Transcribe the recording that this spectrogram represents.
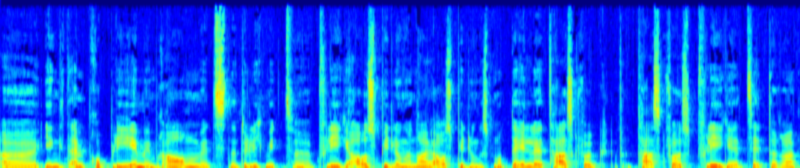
äh, irgendein Problem im Raum, jetzt natürlich mit äh, Pflegeausbildung, neue Ausbildungsmodelle, Taskforce, Taskforce Pflege etc.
